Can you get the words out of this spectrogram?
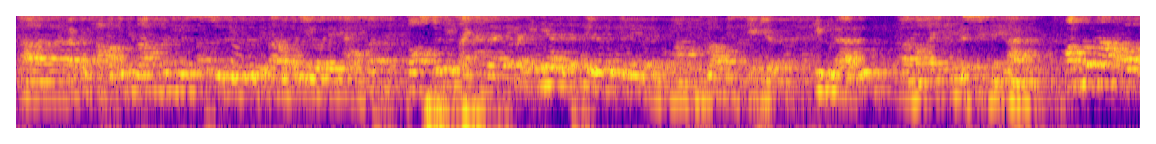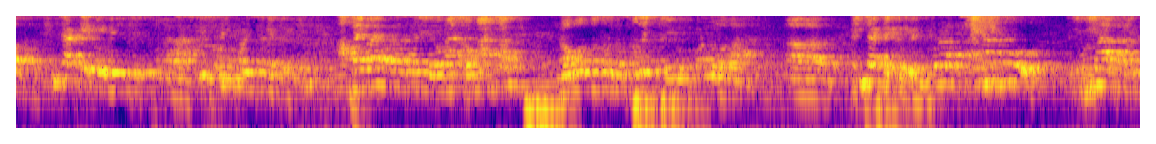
डाक्टर थापाको किताबमा पनि यो छ सुजुजीको किताबमा पनि यो अहिले आउँछ दसचोटि र इन्डियाले चाहिँ त्यसले त्यसले गरेको स्टेडियम ती कुराहरू मलाई इन्ट्रेस्टिङ नै लाग्यो अन्तमा अब तिनवटा टेबल वेज जस्तो मलाई लाग्छ यो सबै पढिसकेपछि आफैमा एउटा चाहिँ रोमा जस्तो त सधैँ यो पढ्नु होला तिनवटा टेबल वेज एउटा चाइनाको इतिहास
